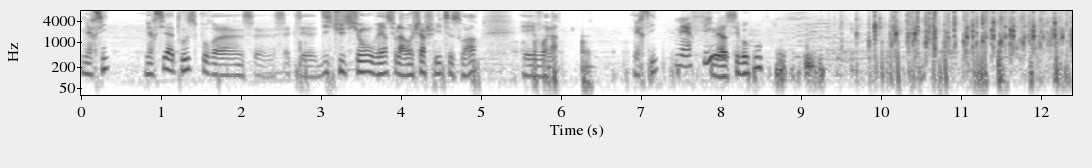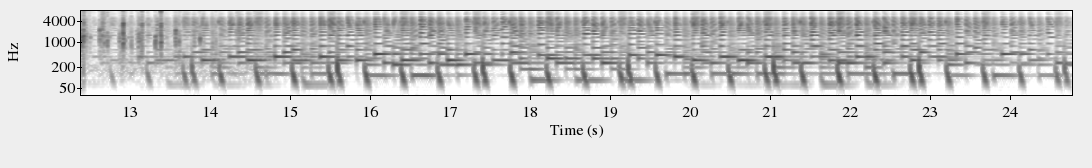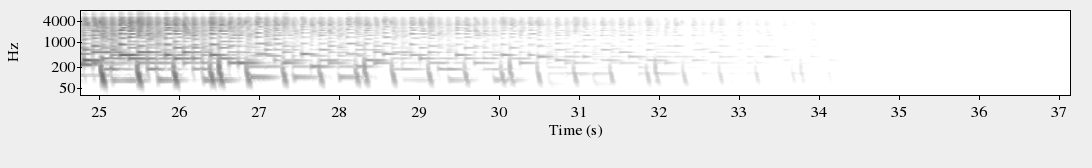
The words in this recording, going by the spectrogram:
Merci. Merci à tous pour euh, ce, cette euh, discussion ouverte sur la recherche fluide ce soir. Et voilà. Merci. Merci. Merci beaucoup.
